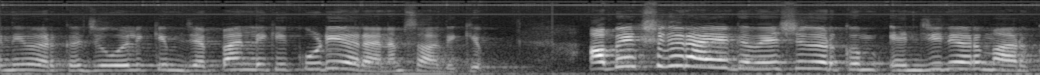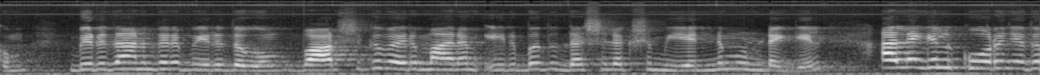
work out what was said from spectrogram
എന്നിവർക്ക് ജോലിക്കും ജപ്പാനിലേക്ക് കുടിയേറാനും സാധിക്കും. അപേക്ഷകരായ ഗവേഷകർക്കും എഞ്ചിനീയർമാർക്കും ബിരുദാനന്തര ബിരുദവും വാർഷിക വരുമാനം ഇരുപത് ദശലക്ഷം എന്നും ഉണ്ടെങ്കിൽ അല്ലെങ്കിൽ കുറഞ്ഞത്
